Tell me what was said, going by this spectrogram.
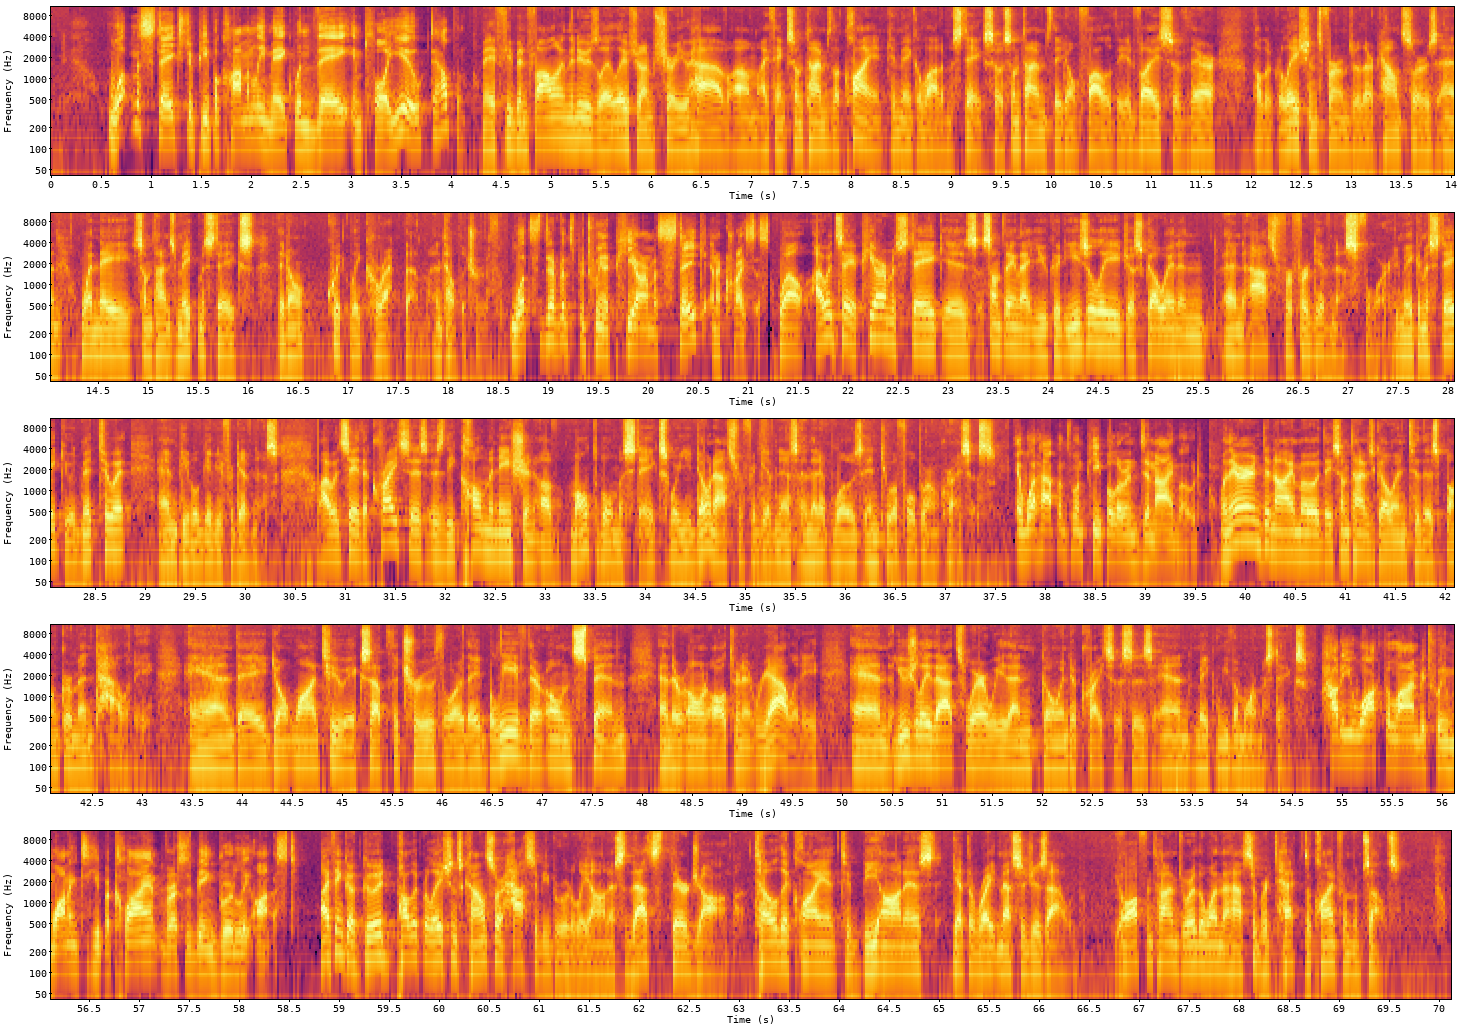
What mistakes do people commonly make when they employ you to help them? If you've been following the news lately, which I'm sure you have, um, I think sometimes the client can make a lot of mistakes. So sometimes they don't follow the advice of their public relations firms or their counselors, and when they sometimes make mistakes, they don't quickly correct them and tell the truth. What's the difference between a PR mistake and a crisis? Well, I would say a PR mistake is something that you could easily just go in and, and ask for forgiveness for. You make a mistake, you admit to it, and people give you forgiveness. I would say the crisis is the culmination of multiple mistakes where you don't ask for forgiveness and then it blows into a full blown crisis. And what happens when people are in deny mode? When they're in deny mode, they sometimes go into this bunker mentality and they don't want to accept the truth or they believe their own spin and their own alternate reality. And usually that's where we then go into crises and make even more mistakes. How do you walk the line between wanting to keep a client versus being brutally honest? I think a good public relations counselor has to be brutally honest. That's their job. Tell the client to be honest, get the right messages out. Oftentimes, we're the one that has to protect the client from themselves.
